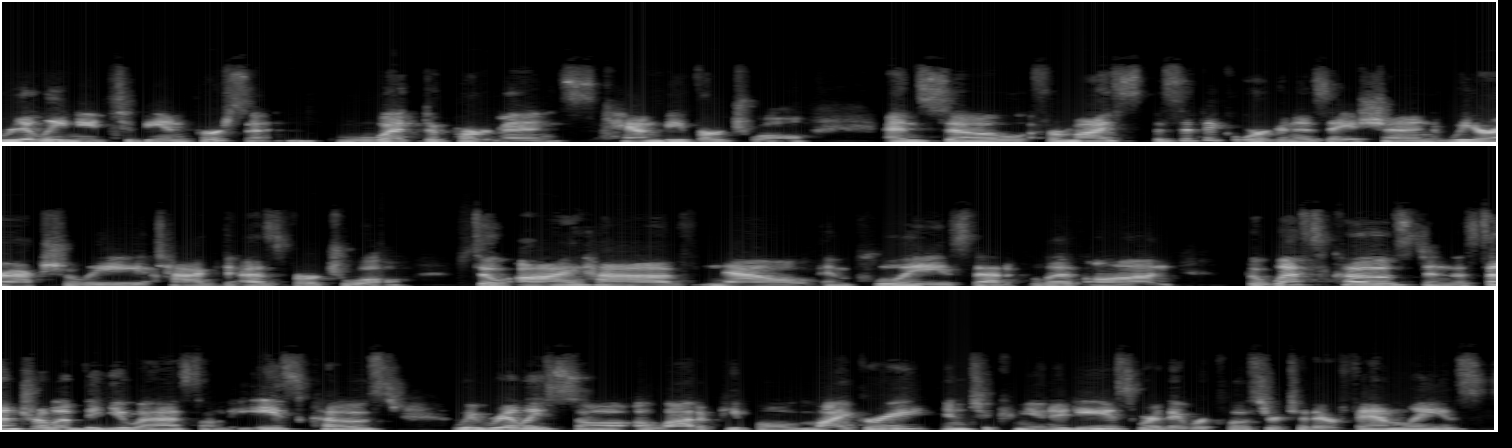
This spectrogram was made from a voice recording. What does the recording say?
really need to be in person? What departments can be virtual? And so for my specific organization, we are actually tagged as virtual. So I have now employees that live on the West Coast and the central of the US, on the East Coast. We really saw a lot of people migrate into communities where they were closer to their families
